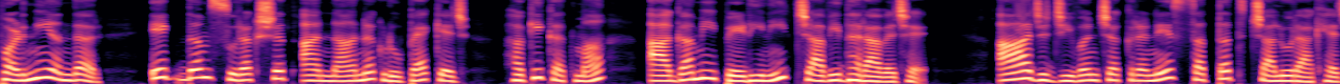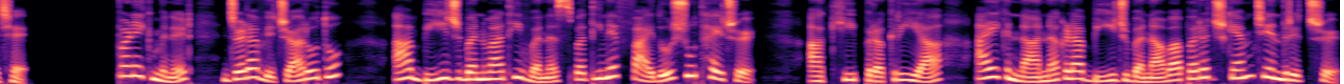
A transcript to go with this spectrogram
ફળની અંદર એકદમ સુરક્ષિત આ નાનકડું પેકેજ હકીકતમાં આગામી પેઢીની ચાવી ધરાવે છે. આ જ જીવનચક્રને સતત ચાલુ રાખે છે. પણ એક મિનિટ, જરા વિચારો તો. આ બીજ બનવાથી વનસ્પતિને ફાયદો શું થાય છે? આખી પ્રક્રિયા આ એક નાનકડા બીજ બનાવવા પર જ કેમ કેન્દ્રિત છે?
